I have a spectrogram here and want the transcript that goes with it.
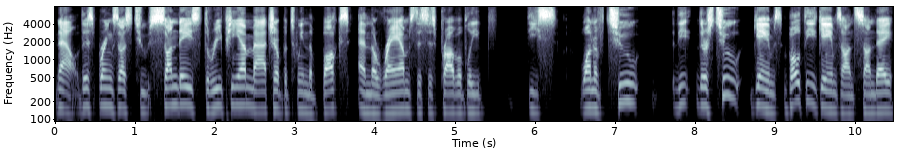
Now, this brings us to Sunday's 3 p.m. matchup between the Bucks and the Rams. This is probably the one of two. The, there's two games. Both these games on Sunday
